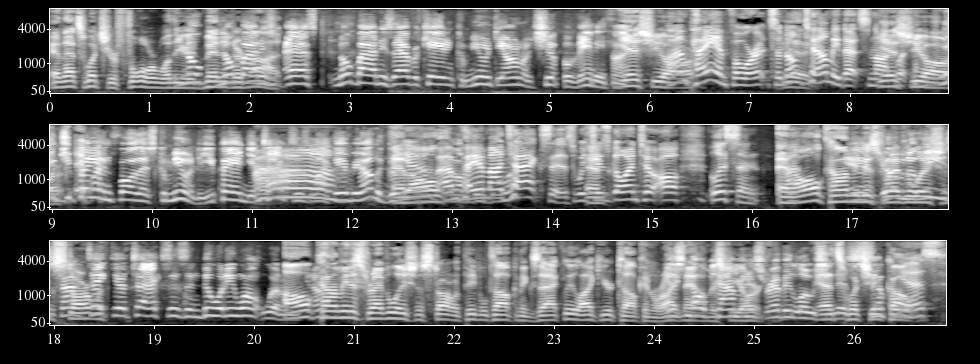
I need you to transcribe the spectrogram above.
and that's what you're for, whether you No- admit it or nobody's not. asked. Nobody's advocating community ownership of anything. Yes, you are. I'm paying for it, so don't Yeah. tell me that's not Yes, what you are. What you paying for this community? You paying your taxes Ah. like every other good. yeah, man I'm ought to paying my doing. taxes, which And- is going to all. Listen, and I- all communist revolutions Lee's start to with your taxes and do what he want with them. all you know? communist revolutions start with people talking exactly like you're talking right It's now, no Mr. communist York. revolution. That's It's what you call simple- calling. Yes.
